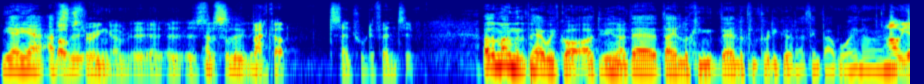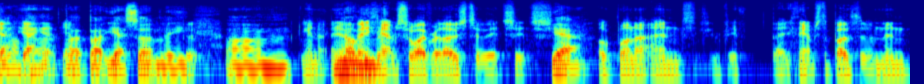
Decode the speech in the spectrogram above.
yeah, yeah, absolutely. bolstering um, uh, uh, as the sort of backup central defensive. At the moment, the pair we've got, are, you know, they're they're looking they're looking pretty good. I think Balbuena and Oh, yeah, Diop, yeah, yeah, yeah. But but yeah, certainly. um, You know, you know, if anything that- happens to either of those two, it's it's Yeah. Ogbonna, and if anything happens to both of them, then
